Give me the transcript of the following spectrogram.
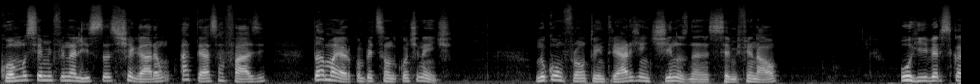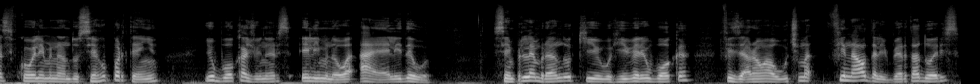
como os semifinalistas chegaram até essa fase da maior competição do continente. No confronto entre argentinos na semifinal, o River se classificou eliminando o Cerro Portenho e o Boca Juniors eliminou a LDU. Sempre lembrando que o River e o Boca fizeram a última final da Libertadores,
